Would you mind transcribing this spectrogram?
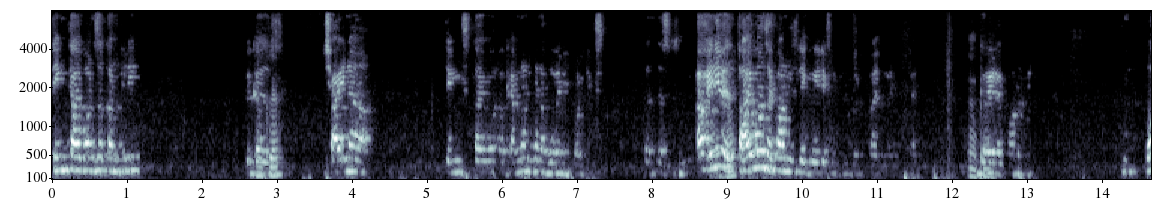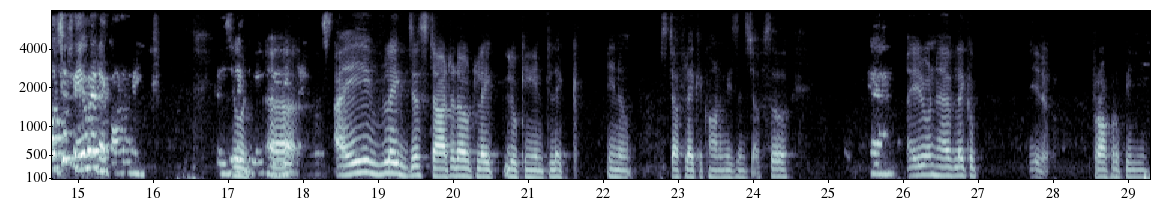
think Taiwan's a country because Okay. China thinks Taiwan. Okay, I'm not gonna go into politics. That, oh, anyway, Taiwan's economy is like really freaking good, by the way. Like, Okay. great economy. What's your favorite economy? Is it like Dude, uh. I've like just started out like looking into like you know stuff like economies and stuff. So yeah, I don't have like a you know proper opinion.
